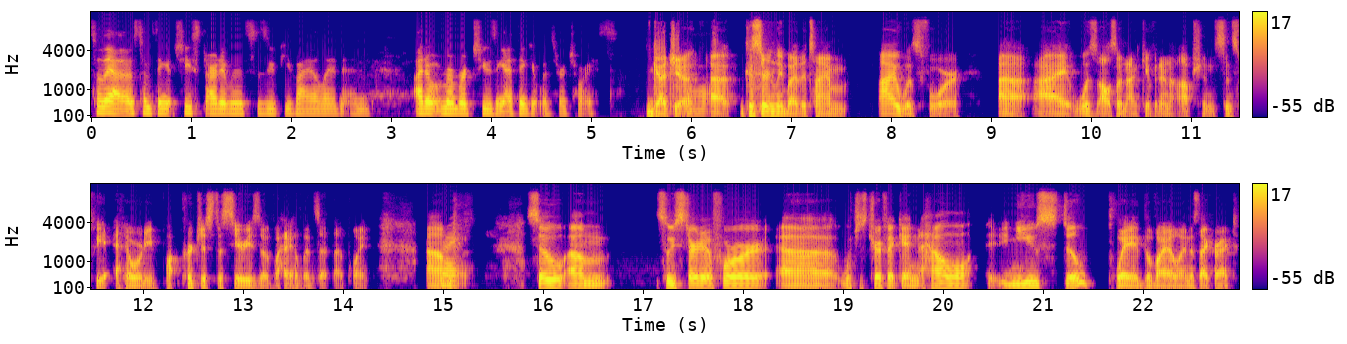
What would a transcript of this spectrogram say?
so yeah, that was something that she started with Suzuki violin, and I don't remember choosing. I think it was her choice. Gotcha. Because uh, certainly by the time I was four, uh, I was also not given an option since we had already purchased a series of violins at that point. Um, right. So, um, so we started at four, uh, which is terrific. And how and you still play the violin? Is that correct?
